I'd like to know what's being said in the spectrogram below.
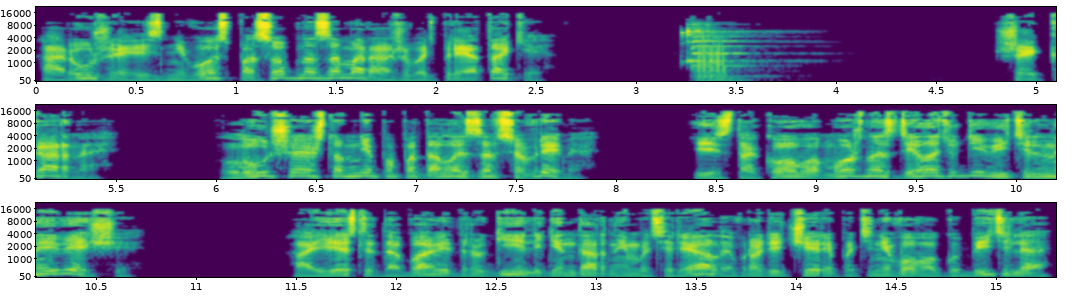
Оружие из него способно замораживать при атаке. Шикарно! Лучшее, что мне попадалось за все время. Из такого можно сделать удивительные вещи. А если добавить другие легендарные материалы, вроде черепа теневого губителя,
